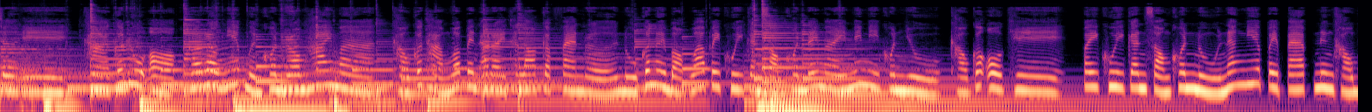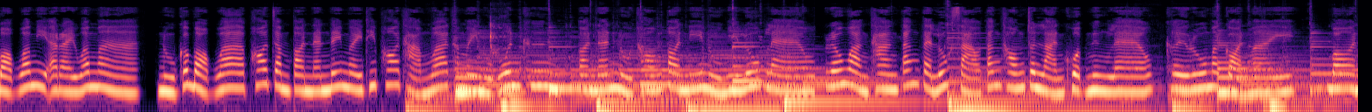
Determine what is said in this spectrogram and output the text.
เจอเอ ขาก็ดูออกเพราะเราเงียบเหมือนคนร้องไห้มา เขาก็ถามว่าเป็นอะไรทะเลาะกับแฟนเหรอ หนูก็เลยบอกว่าไปคุยกันสองคนได้ไหม ไม่มีคนอยู่ เขาก็โอเค ไปคุยกันสองคนหนูนั่งเงียบไปแป๊บหนึ่งเขาบอกว่ามีอะไรว่ามา หนูก็บอกว่าพ่อจำตอนนั้นได้ไหมที่พ่อถามว่าทำไมหนูอ้วนขึ้น ตอนนั้นหนูท้องตอนนี้หนูมีลูกแล้ว ระหว่างทางตั้งแต่ลูกสาวตั้งท้องจนหลานขวบหนึ่งแล้ว เคยรู้มาก่อนไหม บอล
